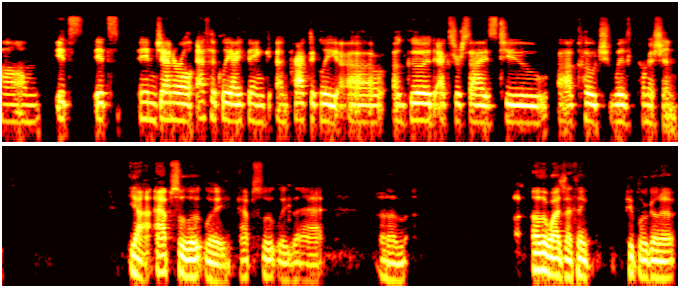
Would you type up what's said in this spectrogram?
Um, it's it's in general ethically, I think, and practically uh, a good exercise to uh, coach with permission. Yeah, absolutely, absolutely that. Um, otherwise, I think people are going to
